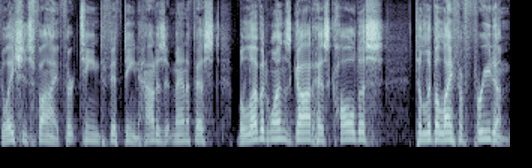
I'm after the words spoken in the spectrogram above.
Galatians 5 13 to 15. How does it manifest? Beloved ones, God has called us to live a life of freedom.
